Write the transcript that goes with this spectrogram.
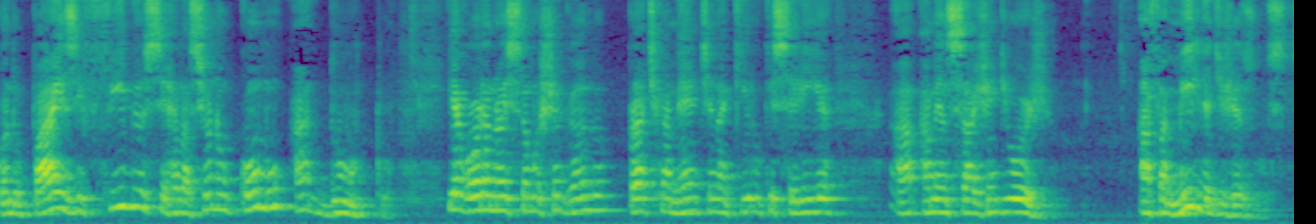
quando pais e filhos se relacionam como adulto. E agora nós estamos chegando praticamente naquilo que seria a, a mensagem de hoje. A família de Jesus,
